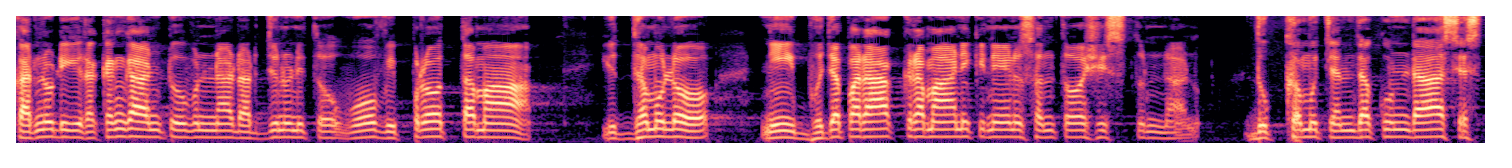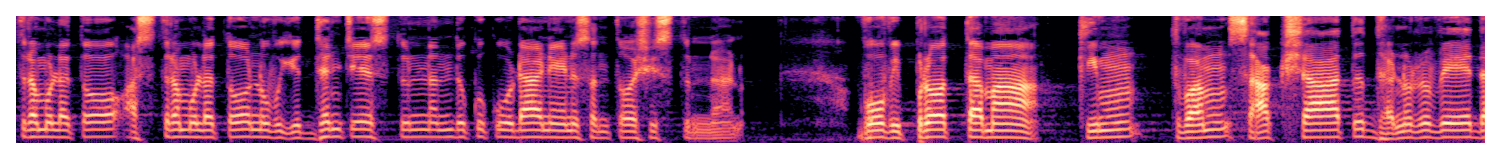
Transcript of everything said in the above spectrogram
కర్ణుడు ఈ రకంగా అంటూ ఉన్నాడు అర్జునునితో ఓ విప్రోత్తమా యుద్ధములో నీ భుజపరాక్రమానికి నేను సంతోషిస్తున్నాను. దుఃఖము చెందకుండా శస్త్రములతో అస్త్రములతో నువ్వు యుద్ధం చేస్తున్నందుకు కూడా నేను సంతోషిస్తున్నాను. ఓ విప్రోత్తమా కిం త్వం సాక్షాత్ ధనుర్వేద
